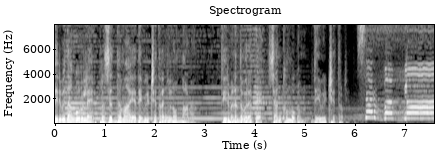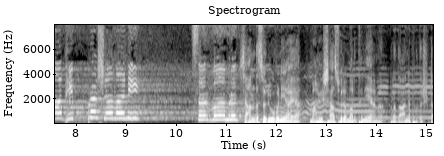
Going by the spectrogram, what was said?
തിരുവിതാംകൂറിലെ പ്രസിദ്ധമായ ദേവീക്ഷേത്രങ്ങളിൽ ഒന്നാണ്. തിരുവനന്തപുരത്തെ ശംഖുമുഖം ദേവീക്ഷേത്രം. ശാന്തസ്വരൂപിണിയായ മഹിഷാസുരമർദ്ദിനിയാണ് പ്രധാന പ്രതിഷ്ഠ.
